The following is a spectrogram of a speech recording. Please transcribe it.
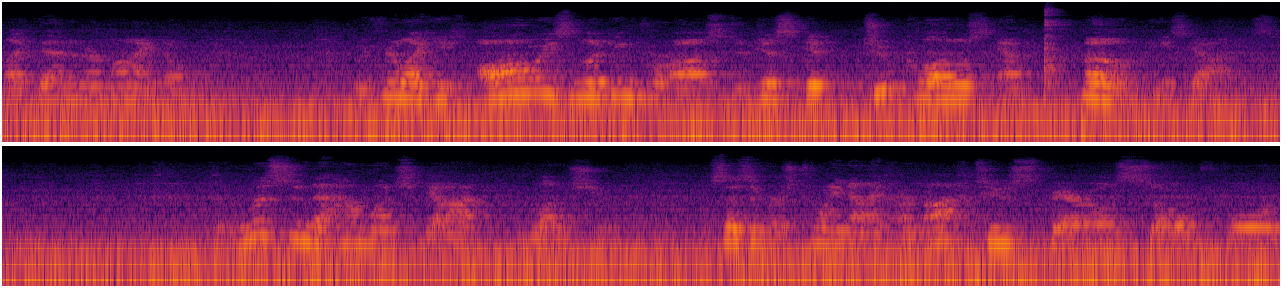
like that in our mind, don't we? We feel like he's always looking for us to just get too close and boom, he's got us. But listen to how much God loves you. It says in verse 29, are not two sparrows sold for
